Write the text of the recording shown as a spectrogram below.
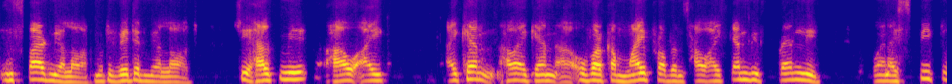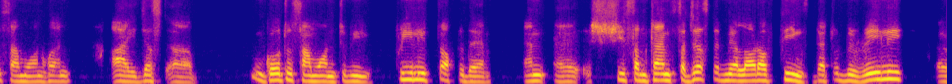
inspired me a lot, motivated me a lot. She helped me how I I can how I can overcome my problems, how I can be friendly when I speak to someone, when I just go to someone to be freely talk to them. And uh, she sometimes suggested me a lot of things that would be really uh,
